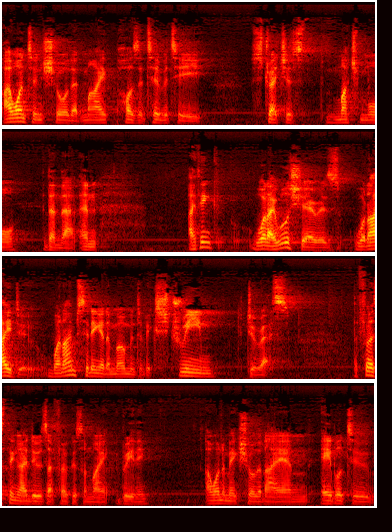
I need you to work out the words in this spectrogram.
I want to ensure that my positivity stretches much more than that. And I think what I will share is what I do when I'm sitting at a moment of extreme duress. The first thing I do is I focus on my breathing. I want to make sure that I am able to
